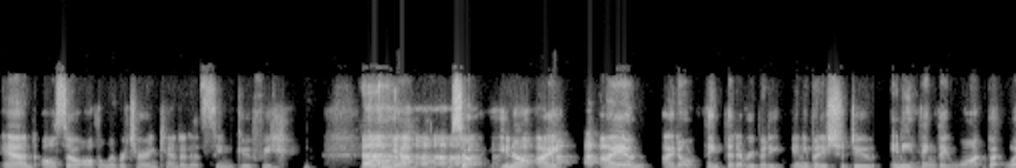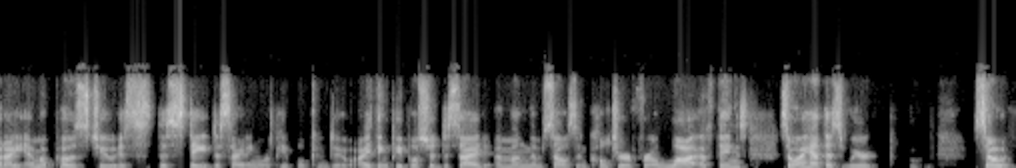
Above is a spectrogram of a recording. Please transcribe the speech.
And also, all the libertarian candidates seem goofy. Yeah. So, you know, I I am I don't think that everybody anybody should do anything they want, but what I am opposed to is the state deciding what people can do. I think people should decide among themselves and culture for a lot of things. So I had this weird so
